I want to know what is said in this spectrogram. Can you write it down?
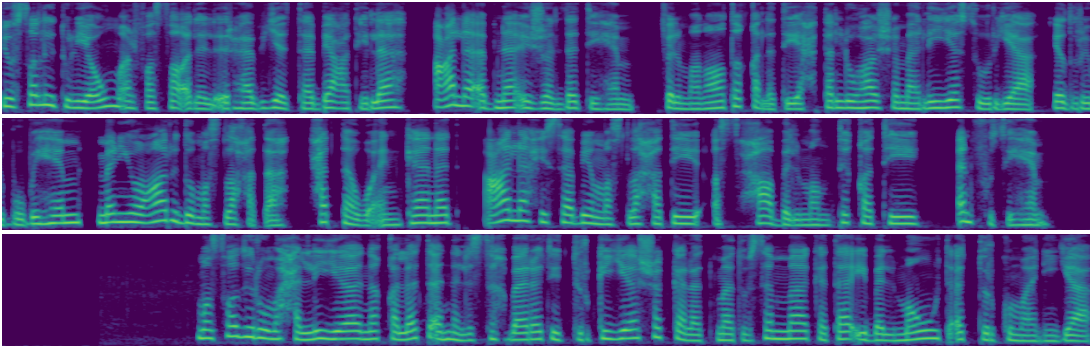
يسلط اليوم الفصائل الإرهابية التابعة له على أبناء جلدتهم في المناطق التي يحتلها شمالي سوريا. يضرب بهم من يعارض مصلحته حتى وإن كانت على حساب مصلحة أصحاب المنطقة أنفسهم. مصادر محلية نقلت أن الاستخبارات التركية شكلت ما تسمى كتائب الموت التركمانية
